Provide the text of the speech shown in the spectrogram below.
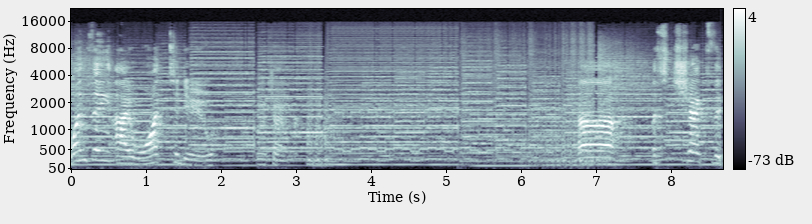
One thing I want to do... Uh, let's check the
